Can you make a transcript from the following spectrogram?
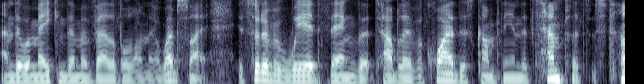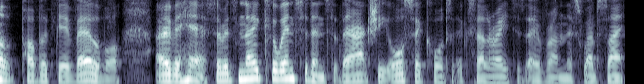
and they were making them available on their website. It's sort of a weird thing that Tableau have acquired this company and the templates are still publicly available over here. So it's no coincidence that they're actually also called accelerators over on this website.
